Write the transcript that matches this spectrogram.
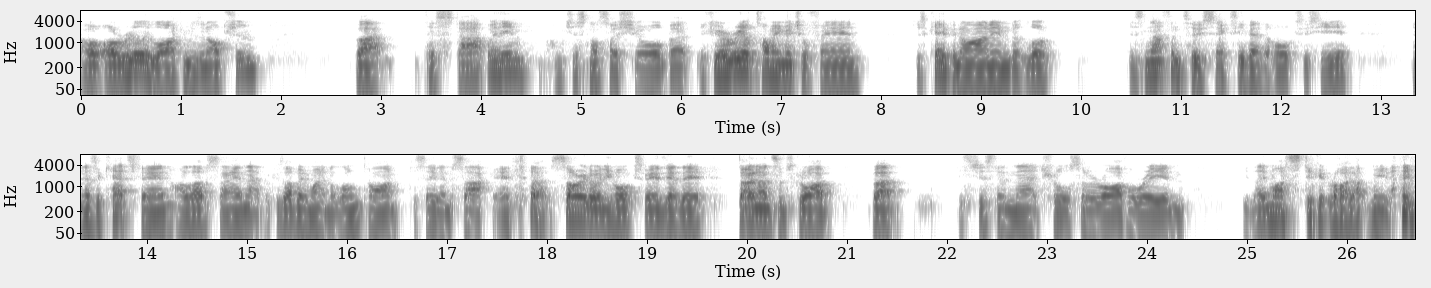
I, I really like him as an option, but to start with him, I'm just not so sure. But if you're a real Tommy Mitchell fan, just keep an eye on him. But look, there's nothing too sexy about the Hawks this year. And as a Cats fan, I love saying that because I've been waiting a long time to see them suck. And uh, sorry to any Hawks fans out there, don't unsubscribe. But it's just a natural sort of rivalry, and they might stick it right up me. They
